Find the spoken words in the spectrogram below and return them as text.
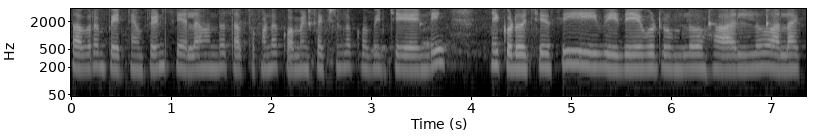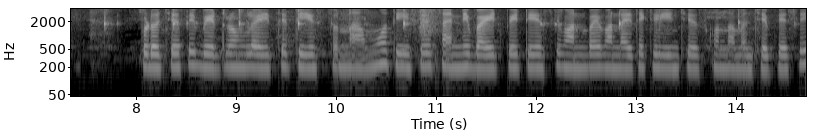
సవరం పెట్టాం ఫ్రెండ్స్. ఎలా ఉందో తప్పకుండా కామెంట్ సెక్షన్లో కామెంట్ చేయండి. ఇక్కడ వచ్చేసి ఇవి దేవుడి రూమ్లో హాల్లో అలాగే ఇప్పుడు వచ్చేసి బెడ్రూమ్లో అయితే తీస్తున్నాము. తీసేసి అన్నీ బయట పెట్టేసి వన్ బై వన్ అయితే క్లీన్ చేసుకుందామని చెప్పేసి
